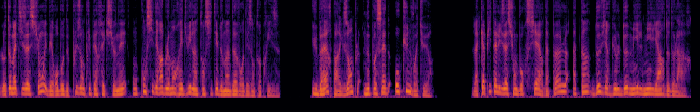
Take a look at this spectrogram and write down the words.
L'automatisation et des robots de plus en plus perfectionnés ont considérablement réduit l'intensité de main-d'œuvre des entreprises. Uber, par exemple, ne possède aucune voiture la capitalisation boursière d'Apple atteint 2,2 000 milliards de dollars,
